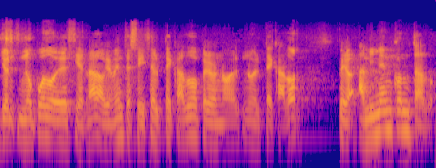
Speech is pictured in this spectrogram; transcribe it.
yo no puedo decir nada, obviamente, se dice el pecado, pero no, no el pecador. Pero a mí me han contado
